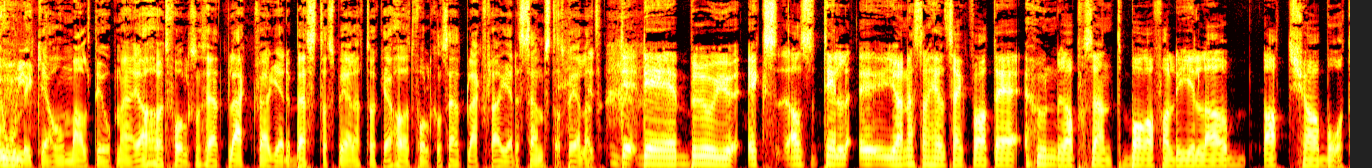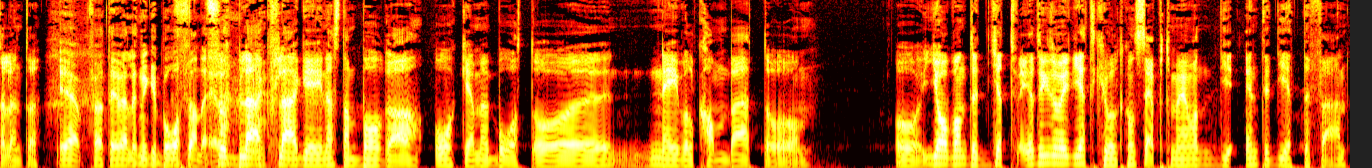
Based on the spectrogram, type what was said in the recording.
olika om alltihop med. Jag har hört folk som säger att Black Flag är det bästa spelet och jag har hört folk som säger att Black Flag är det sämsta spelet. Det, det beror ju ex, alltså till, eh, jag är nästan helt säker på att det är 100% bara för du gillar att köra båt eller inte. Ja, för att det är väldigt mycket båtande. För Black Flag är ju nästan bara åka med båt och eh, naval combat och och jag var inte ett jätte, jag tyckte det var ett jättekult koncept men jag var inte- ett jättefan.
